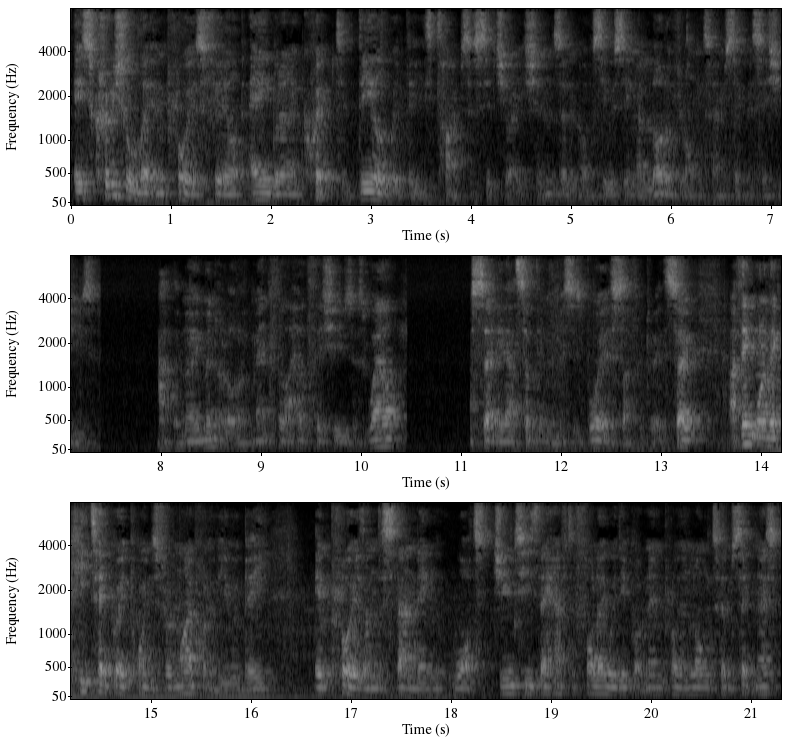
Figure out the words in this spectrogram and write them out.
it's crucial that employers feel able and equipped to deal with these types of situations. And obviously, we're seeing a lot of long term sickness issues at the moment, a lot of mental health issues as well. Certainly, that's something that Mrs. Boyer suffered with. So, I think one of the key takeaway points from my point of view would be employers understanding what duties they have to follow when you've got an employee in long term sickness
